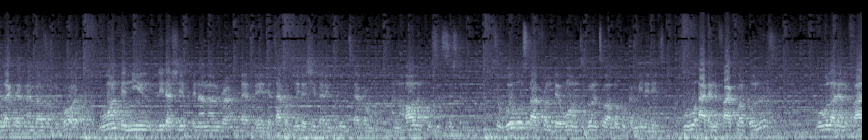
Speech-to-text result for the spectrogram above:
elected members of the board want a new leadership in Anambra FA, the type of leadership that includes everyone, an all-inclusive system. So we will start from day one to go into our local communities. We will identify club owners, we will identify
